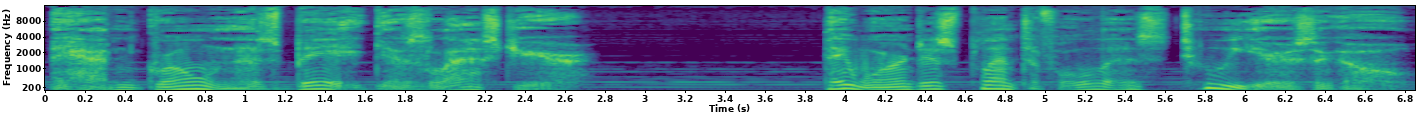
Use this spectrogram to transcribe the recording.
They hadn't grown as big as last year. They weren't as plentiful as two years ago.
